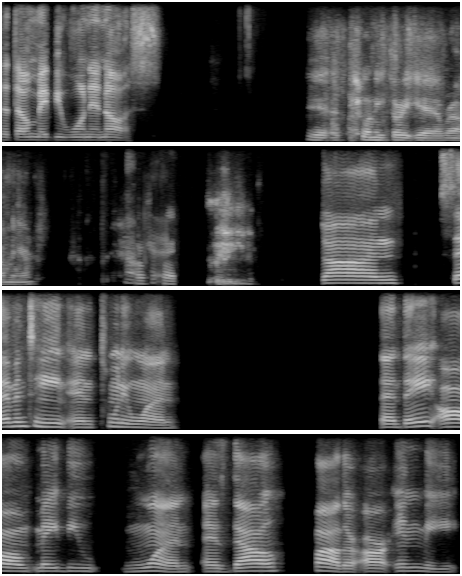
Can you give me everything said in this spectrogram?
that thou may be one in us. Yeah, 23, yeah, around there. okay. John 17 and 21. That they all may be one as thou, Father, art in me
